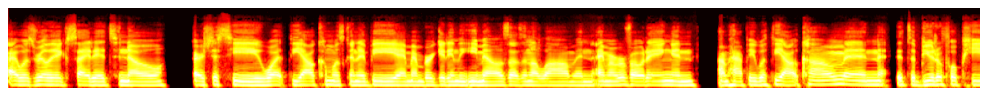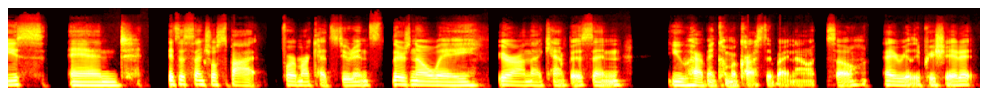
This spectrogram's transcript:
I was really excited to know or to see what the outcome was going to be. I remember getting the emails as an alum and I remember voting and I'm happy with the outcome. And it's a beautiful piece and it's a central spot for Marquette students. There's no way you're on that campus and you haven't come across it by now. So I really appreciate it.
